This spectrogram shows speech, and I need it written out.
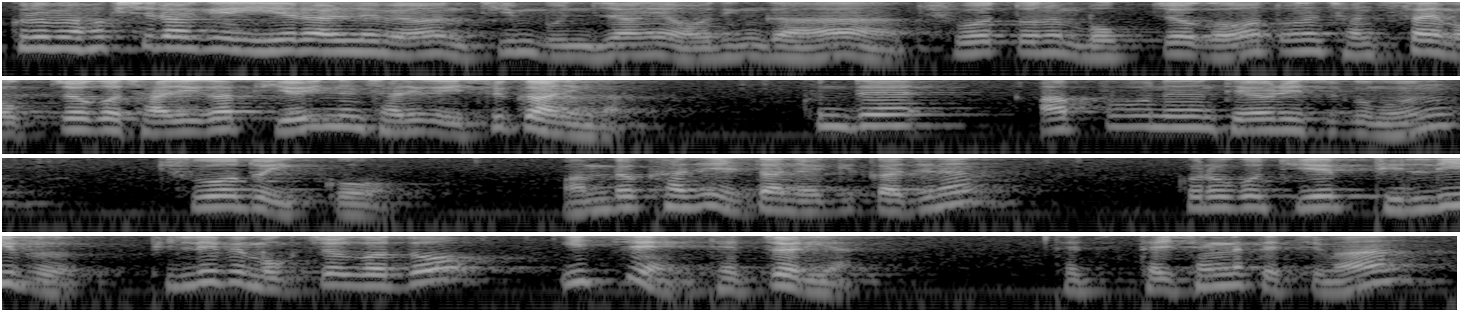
그러면 확실하게 이해를 하려면 뒷 문장에 어딘가 주어 또는 목적어 또는 전치사의 목적어 자리가 비어 있는 자리가 있을 거 아닌가? 근데 앞부분에는 데어리스 구문 주어도 있고 완벽하지 일단 여기까지는 그리고 뒤에 believe believe 목적어도 있지 대절이야 대, 대시 생략됐지만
